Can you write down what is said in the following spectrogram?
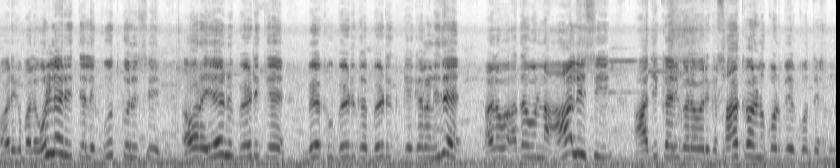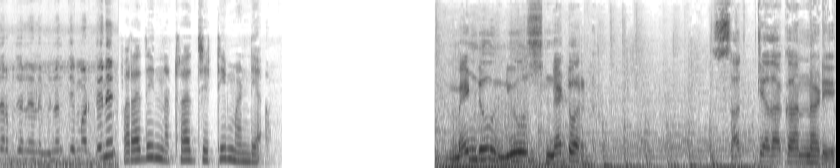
ಅವರಿಗೆ ಬಲ ಒಳ್ಳೆಯ ರೀತಿಯಲ್ಲಿ ಕೂತ್ಕೊಲಿಸಿ ಅವರ ಏನು ಬೇಡಿಕೆ ಬೇಕು ಬೇಡಿಕೆ ಬೇಡಿಕೆಗಳನ್ನಿದೆ ಅದ- ಅದನ್ನು ಆಲಿಸಿ ಆ ಅಧಿಕಾರಿಗಳು ಅವರಿಗೆ ಸಹಕಾರ ಕೊಡಬೇಕು ಅಂತ ಸಂದರ್ಭದಲ್ಲಿ ನಾನು ವಿನಂತಿ ಮಾಡ್ತೇನೆ. ಪರದಿ ನಟರಾಜ್ ಜೆಟ್ಟಿ ಮಂಡ್ಯ. ಮೆಂಡು ನ್ಯೂಸ್ ನೆಟ್ವರ್ಕ್. ಸತ್ಯದ ಕನ್ನಡಿ.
